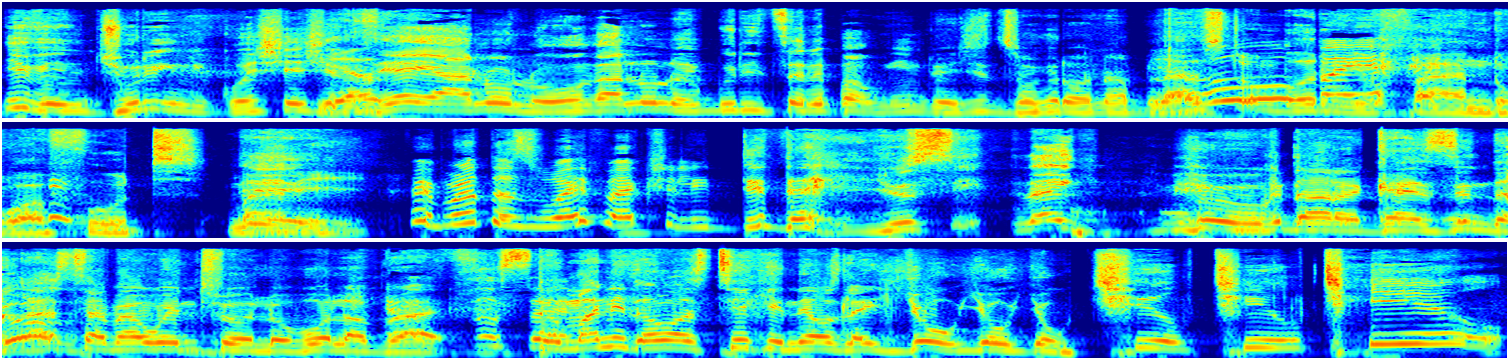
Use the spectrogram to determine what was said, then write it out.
even during negotiations Yeah. yaiye anonhonga anonoibuditsa nepahwindo ichidzokerawo nablas yasitomborifandwa oh, futi mari My brother's wife actually did that. you see like Dara, guys, in the Girls. last time I went to a Lobola, bro, so the money that I was taking there was like, yo, yo, yo, chill, chill, chill.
